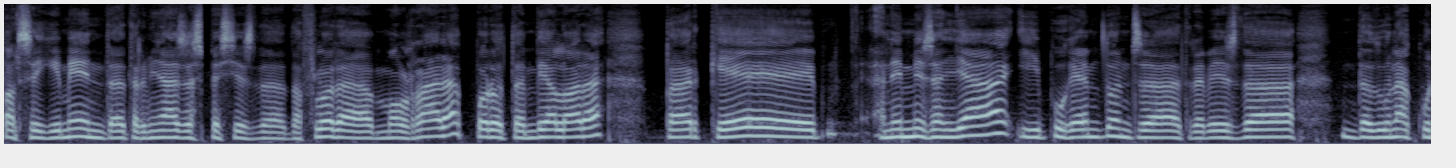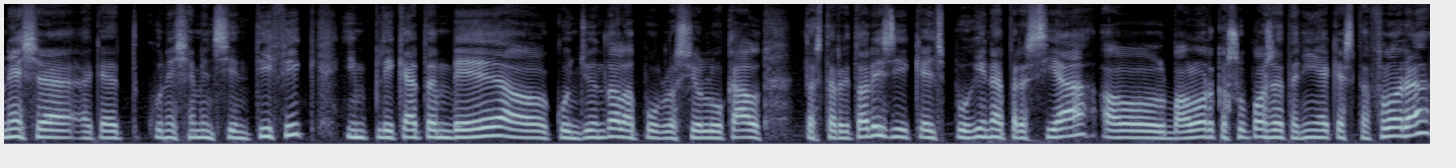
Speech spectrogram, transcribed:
pel seguiment de determinades espècies de, de flora molt rara, però també alhora perquè anem més enllà i puguem, doncs, a través de, de donar a conèixer aquest coneixement científic, implicar també el conjunt de la població local dels territoris i que ells puguin apreciar el valor que suposa tenir aquesta flora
